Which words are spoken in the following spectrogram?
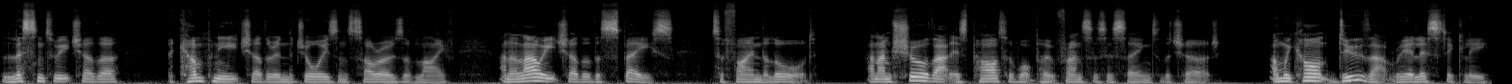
listen to each other, accompany each other in the joys and sorrows of life, and allow each other the space to find the Lord. And I'm sure that is part of what Pope Francis is saying to the Church. And we can't do that realistically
